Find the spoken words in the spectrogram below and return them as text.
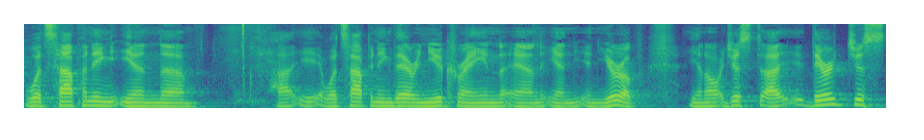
what's happening in. Uh, uh, what's happening there in Ukraine and in, in Europe, you know, just uh, they're just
